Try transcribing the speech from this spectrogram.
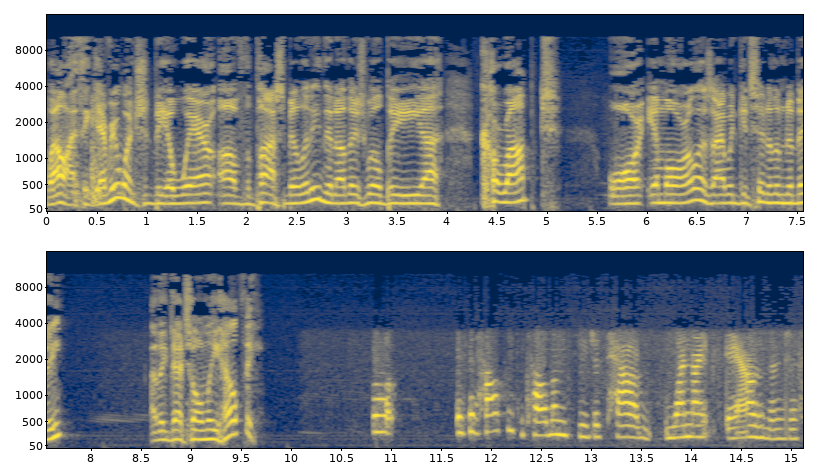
Well, I think everyone should be aware of the possibility that others will be uh, corrupt or immoral, as I would consider them to be. I think that's only healthy. Well, is it healthy to tell them to just have one-night stands and just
